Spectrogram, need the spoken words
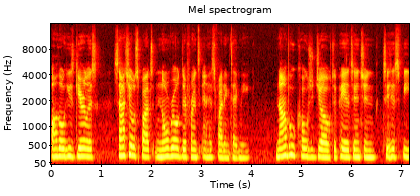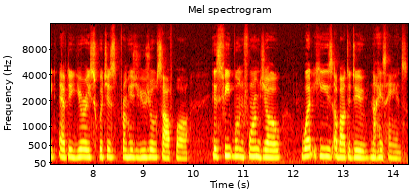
Although he's gearless, Sachio spots no real difference in his fighting technique. Nambu coaches Joe to pay attention to his feet after Yuri switches from his usual southpaw. His feet will inform Joe what he's about to do, not his hands.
